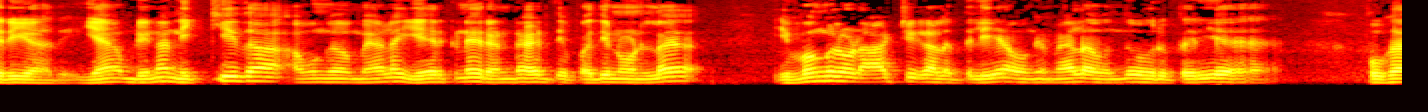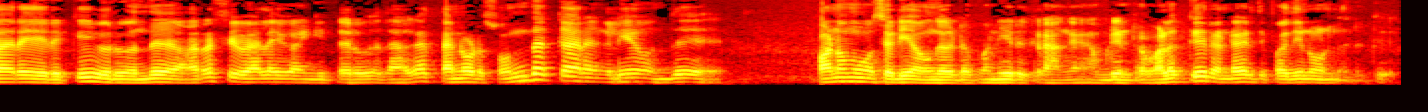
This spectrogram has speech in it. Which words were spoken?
தெரியாது. ஏன் அப்படின்னா நிக்கிதா அவங்க மேலே ஏற்கனவே ரெண்டாயிரத்தி பதினொன்றில் இவங்களோட ஆட்சி காலத்திலேயே அவங்க மேலே வந்து ஒரு பெரிய புகாரே இருக்குது இவர் வந்து அரசு வேலை வாங்கி தருவதாக தன்னோட சொந்தக்காரங்களையே வந்து பண மோசடி அவங்ககிட்ட பண்ணியிருக்கிறாங்க அப்படின்ற வழக்கு ரெண்டாயிரத்தி பதினொன்றில் இருக்குது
